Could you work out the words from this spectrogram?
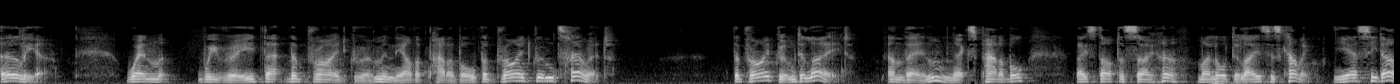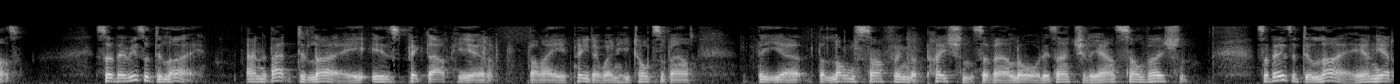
earlier, when we read that the bridegroom, in the other parable, the bridegroom tarried. The bridegroom delayed. And then, next parable, they start to say, huh, my Lord delays his coming. Yes, he does. So there is a delay. And that delay is picked up here by Peter when he talks about the, uh, the long suffering, the patience of our Lord is actually our salvation. So there's a delay, and yet,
